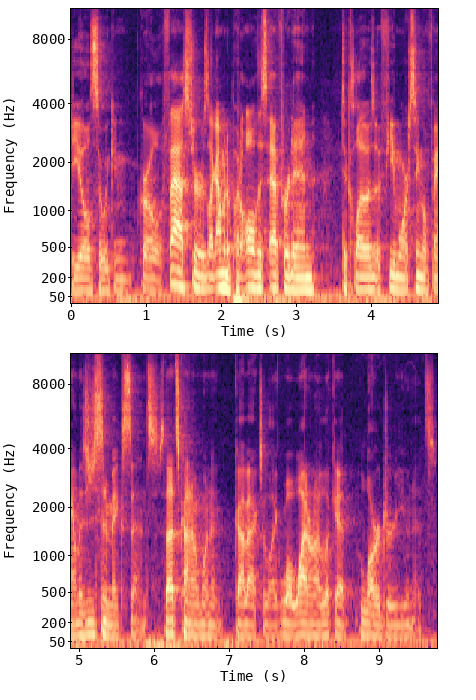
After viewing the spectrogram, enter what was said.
deals so we can grow a little faster, is like, I'm going to put all this effort in to close a few more single families. It just didn't make sense. So that's kind of when it got back to like, well, why don't I look at larger units?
